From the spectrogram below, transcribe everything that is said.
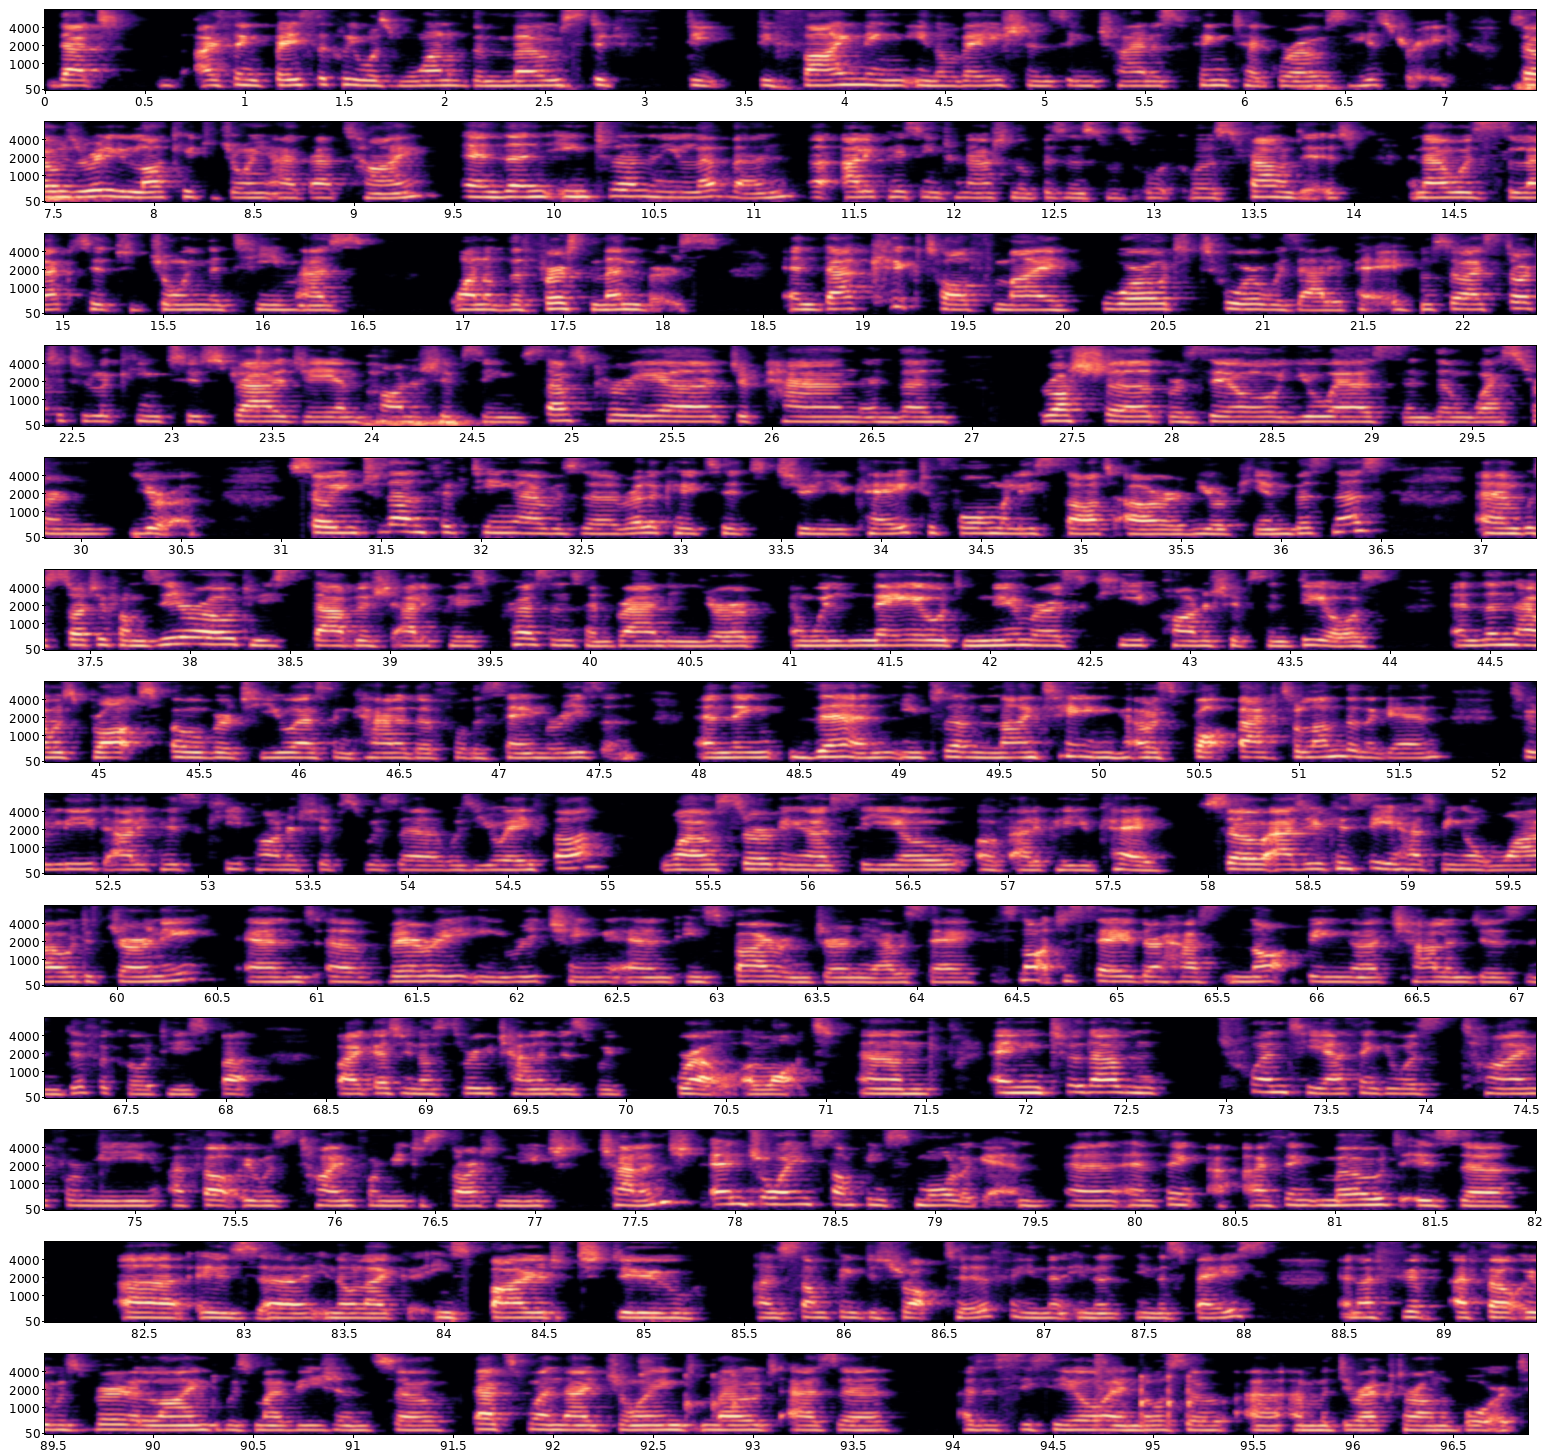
that I think basically was one of the most de- defining innovations in China's fintech growth history. So I was really lucky to join at that time. And then in 2011, uh, Alipay's international business was, was founded, and I was selected to join the team as one of the first members. And that kicked off my world tour with Alipay. So I started to look into strategy and partnerships in South Korea, Japan, and then Russia, Brazil, US, and then Western Europe. So in 2015, I was uh, relocated to UK to formally start our European business. And we started from zero to establish Alipay's presence and brand in Europe. And we nailed numerous key partnerships and deals. And then I was brought over to US and Canada for the same reason. And then, then in 2019, I was brought back to London again to lead Alipay's key partnerships with, uh, with UEFA, while serving as CEO of Alipay UK. So as you can see, it has been a wild journey and a very enriching and inspiring journey, I would say. It's not to say there has not been uh, challenges and difficulties, but, but I guess, you know, through challenges, we grow a lot. Um, and in 2020, I think it was time for me, I felt it was time for me to start a new ch- challenge and join something small again. And, and think, I think mode is a, uh, is uh, you know like inspired to do uh, something disruptive in the in the in the space, and I feel I felt it was very aligned with my vision. So that's when I joined Mode as a as a CCO, and also uh, I'm a director on the board.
